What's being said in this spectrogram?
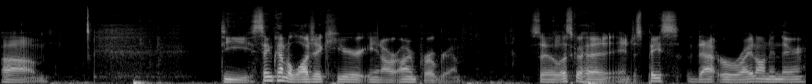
um, the same kind of logic here in our ARM program. So let's go ahead and just paste that right on in there.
